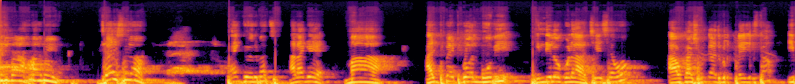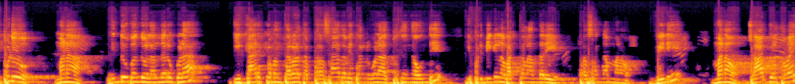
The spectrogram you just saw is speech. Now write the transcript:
ఇది మా హామీ. జై Shri Ram. Thank you very much అలాగే మా అల్టిమేట్ గోల్ మూవీ హిందీలో కూడా చేసాము అవకాశం ఉంటే అది కూడా ప్లే చేస్తాం. ఇప్పుడు మన హిందూ బంధువులందరూ కూడా ఈ కార్యక్రమం తర్వాత ప్రసాద వితరణ కూడా అద్భుతంగా ఉంది. ఇప్పుడు మిగిలిన వక్తలందరి ప్రసంగం మనం విని మనం జాగృతమై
